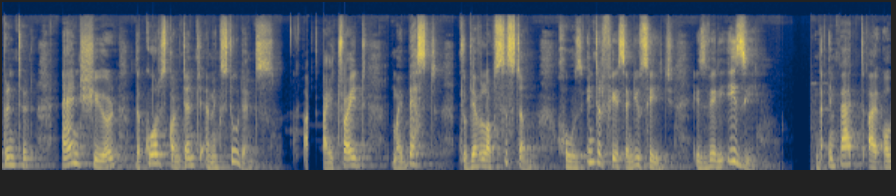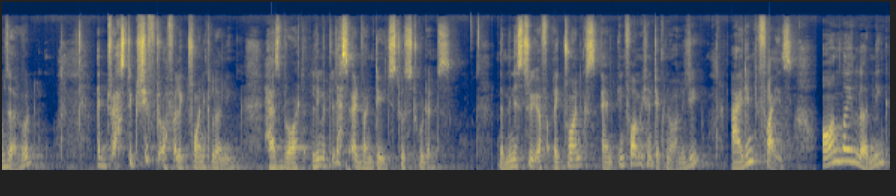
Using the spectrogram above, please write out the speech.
printed and shared the course content among students. I tried my best to develop system whose interface and usage is very easy. The impact I observed a drastic shift of electronic learning has brought limitless advantage to students. The Ministry of Electronics and Information Technology identifies online learning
